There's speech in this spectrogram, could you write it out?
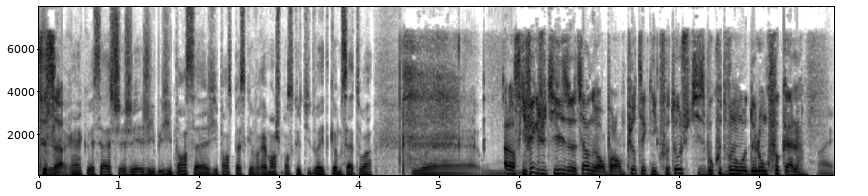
C'est ça. Rien que ça, j'y pense, j'y pense parce que vraiment, je pense que tu dois être comme ça toi. Ou, euh, ou... Alors, ce qui fait que j'utilise, tiens, en parlant pure technique photo, j'utilise beaucoup de, de longues focales. Ouais.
